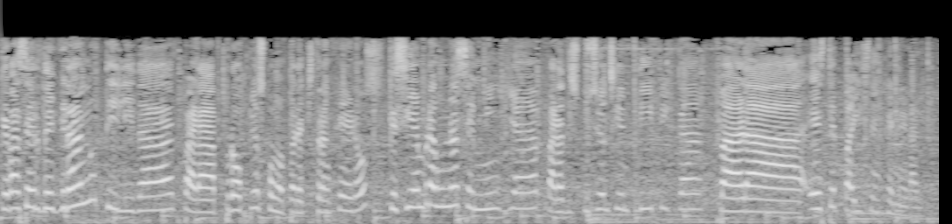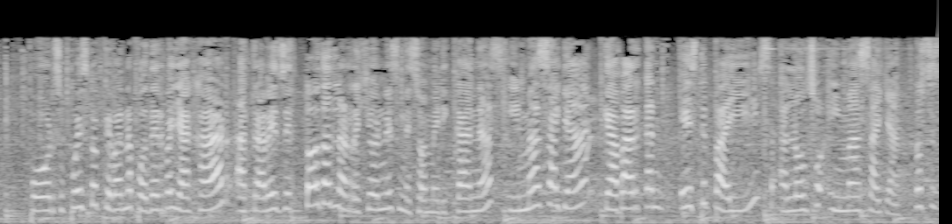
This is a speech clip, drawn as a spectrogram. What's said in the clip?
que va a ser de gran utilidad para propios como para extranjeros, que siembra una semilla para discusión científica para este país en general. Por supuesto que van a poder viajar a través de todas las regiones mesoamericanas y más allá que abarcan este país, Alonso, y más allá. Entonces,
